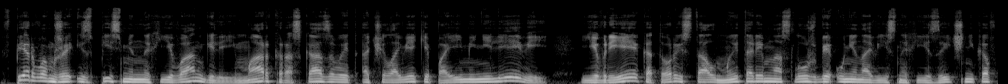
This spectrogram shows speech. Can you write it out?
В первом же из письменных Евангелий Марк рассказывает о человеке по имени Левий, еврея, который стал мытарем на службе у ненавистных язычников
